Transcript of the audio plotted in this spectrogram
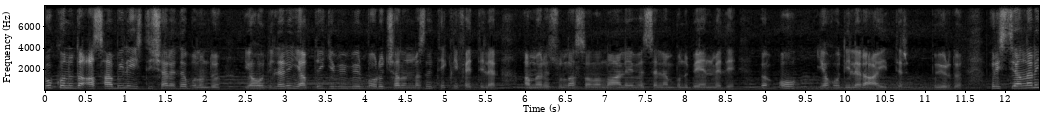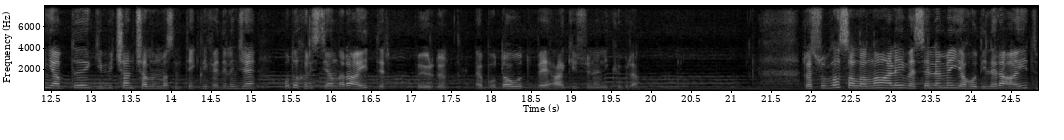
Bu konuda ashabıyla istişarede bulundu. Yahudilerin yaptığı gibi bir boru çalınmasını teklif ettiler. Ama Resulullah sallallahu aleyhi ve sellem bunu beğenmedi ve o Yahudilere aittir buyurdu. Hristiyanların yaptığı gibi çan çalınmasını teklif edilince o da Hristiyanlara aittir buyurdu. Ebu Davud Beyhaki Süneni Kübra Resulullah sallallahu aleyhi ve selleme Yahudilere ait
